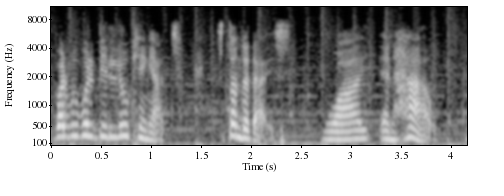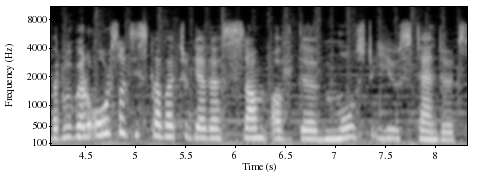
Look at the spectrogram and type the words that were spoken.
what we will be looking at, standardize, why and how, but we will also discover together some of the most used standards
